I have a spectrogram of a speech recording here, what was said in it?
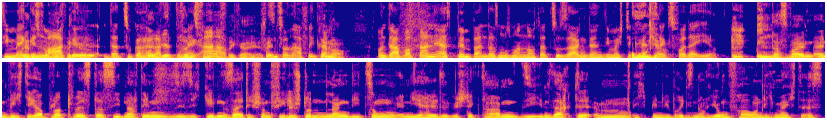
die Meghan Markle, dazu Der geheiratet. wird Prinz von Afrika jetzt. Prinz von Afrika. Genau. Und darf auch dann erst pimpern, das muss man noch dazu sagen, denn sie möchte Oh, keinen ja. Sex vor der Ehe. Das war ein, ein wichtiger Plot-Twist, dass sie, nachdem sie sich gegenseitig schon viele Stunden lang die Zungen in die Hälse gesteckt haben, sie ihm sagte, ähm, ich bin übrigens noch Jungfrau und ich möchte es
